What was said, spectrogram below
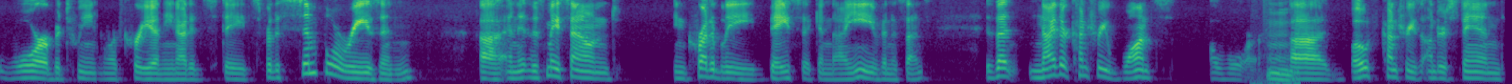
war between North Korea and the United States for the simple reason, uh, and this may sound incredibly basic and naive in a sense, is that neither country wants a war. Mm. Uh, both countries understand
